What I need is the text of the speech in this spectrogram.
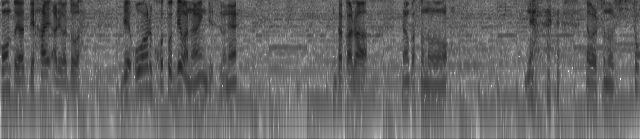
ポンとやってはいありがとうで終わることではないんですよね。だからなんかそのね だからその人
